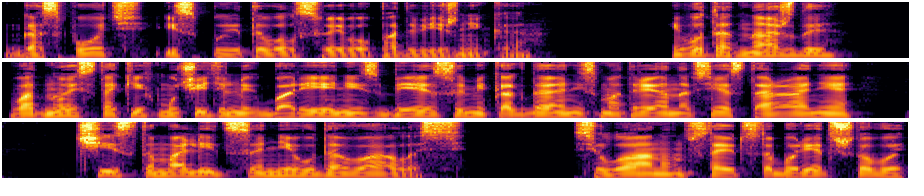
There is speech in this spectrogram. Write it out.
Господь испытывал своего подвижника. И вот однажды в одной из таких мучительных борений с бесами, когда, несмотря на все старания, чисто молиться не удавалось. Силуан, он встает с табурет, чтобы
